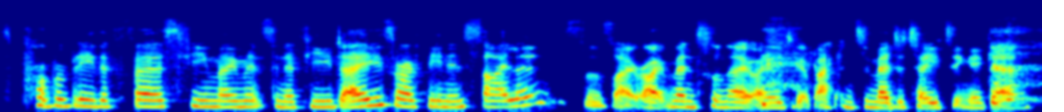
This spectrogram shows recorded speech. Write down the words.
it's probably the first few moments in a few days where I've been in silence. I was like, right, mental note, I need to get back into meditating again.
